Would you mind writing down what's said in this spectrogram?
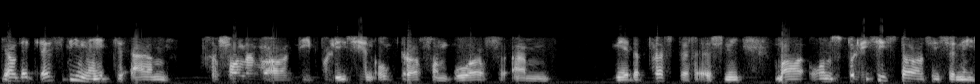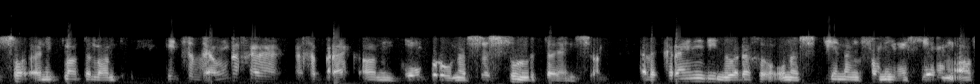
Ja, dit is nie net ehm um, gevalle waar die polisie in opdrag van bo af ehm um, meer beplastig is nie, maar ons polisiestasies in die in die platteland het geweldige gebrek aan hulpbronne soos voertuie en so. Hulle kry nie die nodige ondersteuning van die regering af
